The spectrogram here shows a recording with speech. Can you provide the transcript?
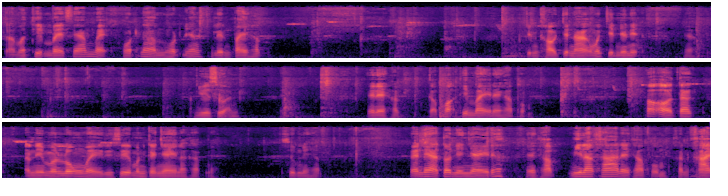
แต่มาถิ่มไปแซมไปฮดน้ำฮดยังเล่นไปครับ กินเขาวกินหน้าก็มากินอยู่นี่นะครับอยู่สวนนี่นะครับกระเพาะทิมใบนะครับผมเขาเออกตักอันนี้มันลงไปซื้อมันกันใหญ่ล้วครับเนี่ยซึมนี่ครับแม่นแท้ต้นใหญ่ๆเด้อนะครับ มีราคาเลยครับ ผมคันขาย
